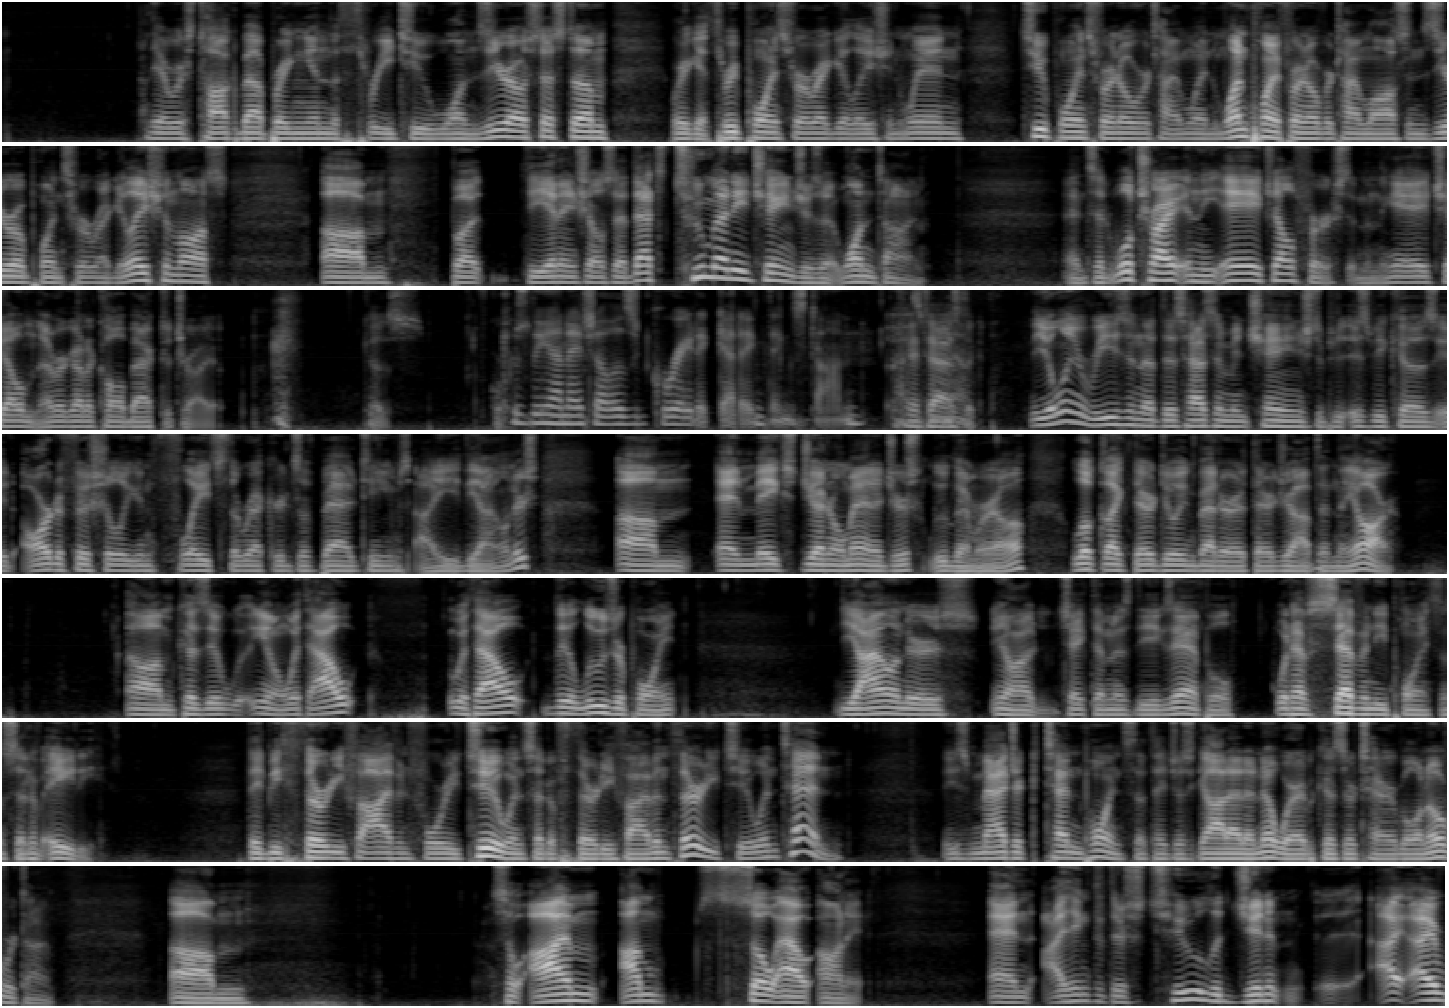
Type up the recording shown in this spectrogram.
there was talk about bringing in the 3-2-1-0 system where you get 3 points for a regulation win, 2 points for an overtime win, 1 point for an overtime loss and 0 points for a regulation loss. Um, but the NHL said that's too many changes at one time. And said we'll try it in the AHL first and then the AHL never got a call back to try it. Cuz of course Because the NHL is great at getting things done. as we know. Fantastic. The only reason that this hasn't been changed is because it artificially inflates the records of bad teams, i.e., the Islanders, um, and makes general managers Lou Lamoriello look like they're doing better at their job than they are. Because it, you know, without without the loser point, the Islanders, you know, I'd take them as the example, would have 70 points instead of 80. They'd be 35 and 42 instead of 35 and 32 and 10 these magic 10 points that they just got out of nowhere because they're terrible in overtime. Um so I'm I'm so out on it. And I think that there's two legitimate I I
